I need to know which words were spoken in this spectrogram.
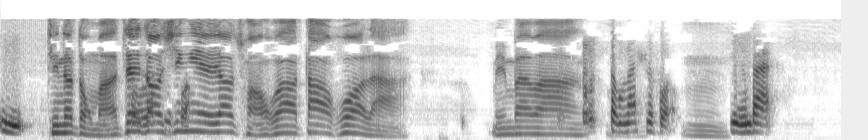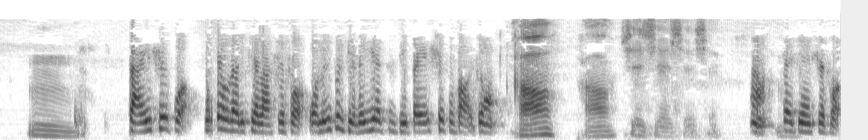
嗯，听得懂吗？再造新业要闯祸大祸了，明白吗？懂了，师傅，嗯明白。嗯，感恩师傅，没有问题了，师傅，我们自己的业自己背，师傅保重。好好，谢谢谢谢。嗯，再见，师傅。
